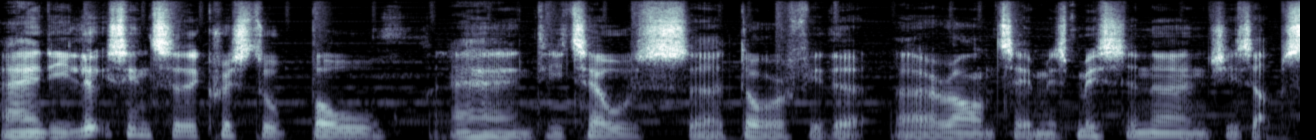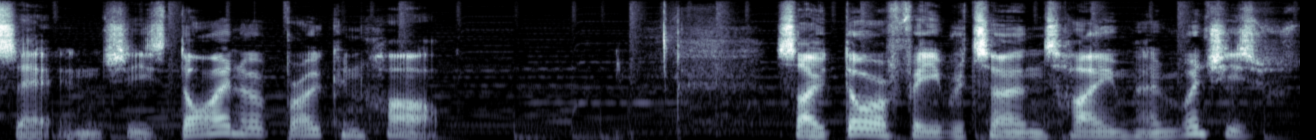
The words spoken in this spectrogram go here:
and he looks into the crystal ball and he tells uh, Dorothy that her aunt Em is missing her and she's upset and she's dying of a broken heart. So Dorothy returns home and when she's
